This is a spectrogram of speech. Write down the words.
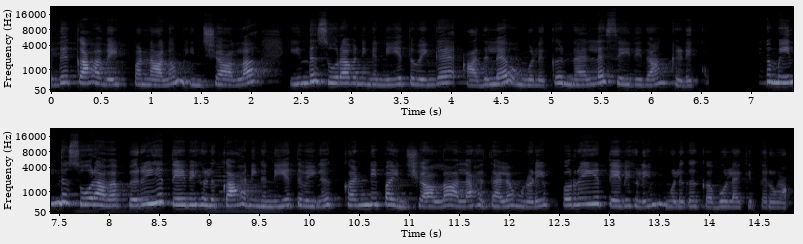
எதுக்காக வெயிட் பண்ணாலும் இன்ஷா இந்த சூறாவை நீங்கள் நியத்து வைங்க அதில் உங்களுக்கு நல்ல செய்தி தான் கிடைக்கும். நம்ம இந்த சூறாவை பெரிய தேவைகளுக்காக நீங்கள் நியத்து வைங்க. கண்டிப்பாக இன்ஷா அல்லா அல்லாஹால உங்களுடைய பெரிய தேவைகளையும் உங்களுக்கு கபூலாக்கி தருவான்.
